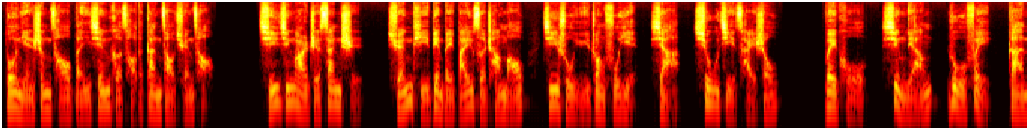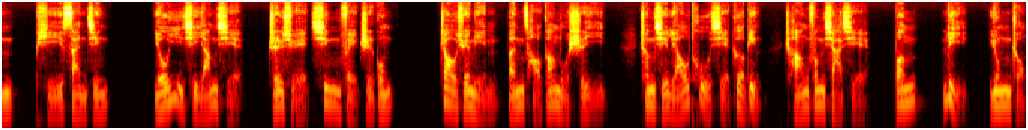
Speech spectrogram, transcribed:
多年生草本仙鹤草的干燥全草。其茎二至三尺，全体遍被白色长毛，基属羽状复叶。夏秋季采收。味苦，性凉，入肺、肝、脾三经，有益气养血。止血清肺之功。赵学敏《本草纲目拾遗》称其疗吐血各病、长风下血、崩痢、臃肿。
